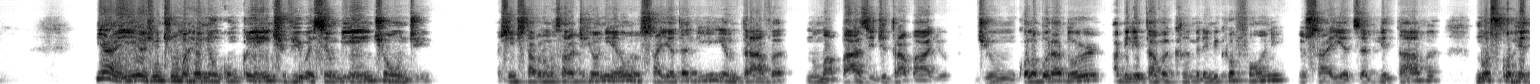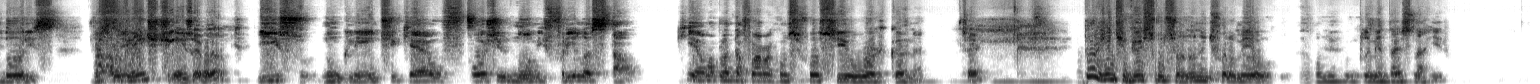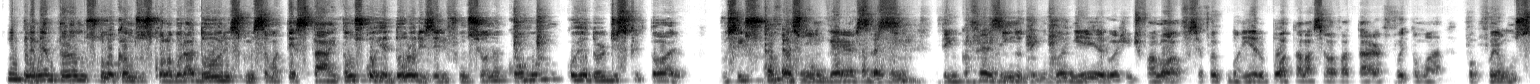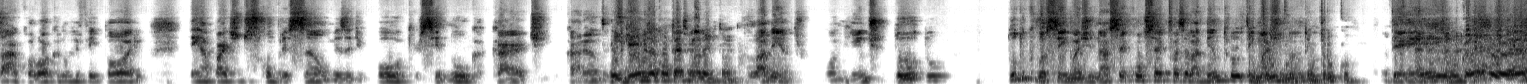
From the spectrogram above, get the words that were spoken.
E aí, a gente, numa reunião com o cliente, viu esse ambiente onde a gente estava numa sala de reunião, eu saía dali, entrava numa base de trabalho de um colaborador, habilitava câmera e microfone, eu saía, desabilitava. Nos corredores, Ah, você... no cliente tinha isso aí rolando. Isso, num cliente que é o, hoje o nome Freelance Town, que é uma plataforma como se fosse o Workana. Sim. Então a gente viu isso funcionando, a gente falou, meu, vamos implementar isso na Hero. Implementamos, colocamos os colaboradores, começamos a testar. Então os corredores, ele funciona como um corredor de escritório. Você escuta as conversas, Cafezinho. tem o cafezinho, tem o banheiro, a gente fala, ó, você foi pro banheiro, bota lá seu avatar, foi tomar, fo- foi almoçar, coloca no refeitório. Tem a parte de descompressão, mesa de pôquer, sinuca, kart, caramba Os games acontecem lá dentro também. lá dentro. O ambiente todo, tudo que você imaginar, você consegue fazer lá dentro, Tem imaginando. truco, tem truco. Tem, bom, né?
